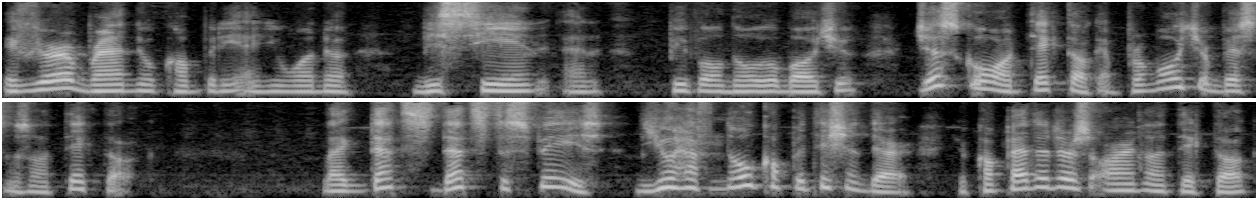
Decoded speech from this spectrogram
if you're a brand new company and you want to be seen and people know about you. Just go on TikTok and promote your business on TikTok. Like that's that's the space. You have no competition there. Your competitors aren't on TikTok.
